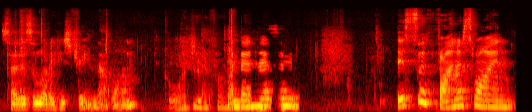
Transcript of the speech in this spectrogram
So there's a lot of history in that one. Gorgeous. Beautiful. And then there's an, this is the finest wine.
